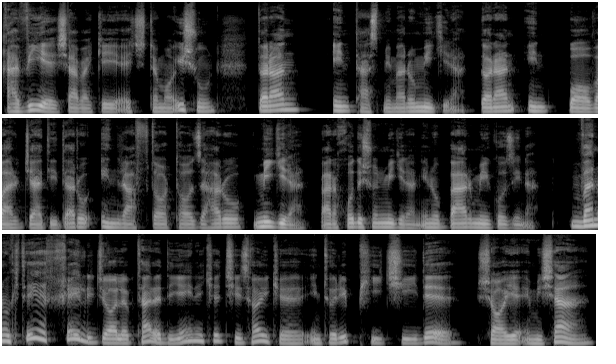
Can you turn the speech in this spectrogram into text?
قوی شبکه اجتماعیشون دارن این تصمیم رو می‌گیرن. دارن این باور جدیده رو این رفتار تازه رو می‌گیرن. برای خودشون می‌گیرن. اینو بر میگزینن و نکته خیلی جالب تر دیگه اینه که چیزهایی که اینطوری پیچیده شایع میشن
